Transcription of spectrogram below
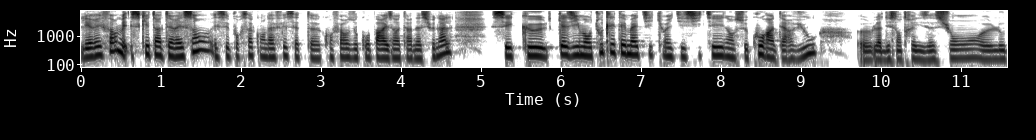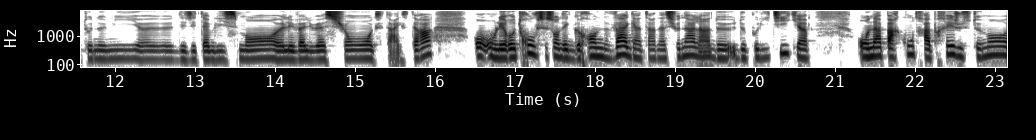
les réformes. ce qui est intéressant, et c'est pour ça qu'on a fait cette euh, conférence de comparaison internationale, c'est que quasiment toutes les thématiques qui ont été citées dans ce court interview, euh, la décentralisation, l'autonomie des établissements, l'évaluation, etc., etc., on, les retrouve. Ce sont des grandes vagues internationales hein, de politique. On a par contre après justement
